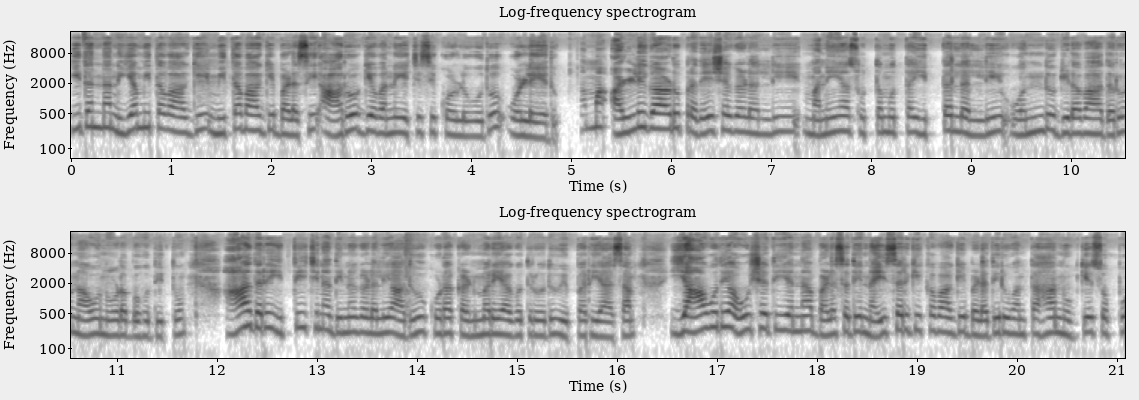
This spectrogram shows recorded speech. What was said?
ಇದನ್ನು ನಿಯಮಿತವಾಗಿ, ಮಿತವಾಗಿ ಬಳಸಿ ಆರೋಗ್ಯವನ್ನು ಹೆಚ್ಚಿಸಿಕೊಳ್ಳುವುದು ಒಳ್ಳೆಯದು. ನಮ್ಮ ಹಳ್ಳಿಗಾಡು ಪ್ರದೇಶಗಳಲ್ಲಿ, ಮನೆಯ ಸುತ್ತಮುತ್ತ ಹಿತ್ತಲಲ್ಲಿ ಒಂದು ಗಿಡವಾದರೂ ನಾವು ನೋಡಬಹುದಿತ್ತು. ಆದರೆ ಇತ್ತೀಚಿನ ದಿನಗಳಲ್ಲಿ ಅದು ಕೂಡ ಕಣ್ಮರೆಯಾಗುತ್ತಿರುವುದು ವಿಪರ್ಯಾಸ. ಯಾವುದೇ ಔಷಧಿಯನ್ನು ಬಳಸದೆ ನೈಸರ್ಗಿಕವಾಗಿ ಬೆಳೆದಿರುವಂತಹ ನುಗ್ಗೆ ಸೊಪ್ಪು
